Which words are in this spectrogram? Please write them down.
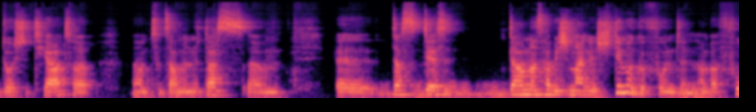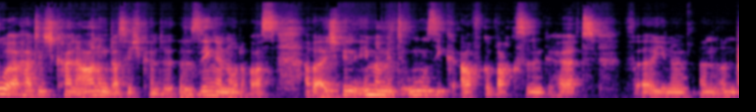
durch Theater äh, zusammen. Das, ähm, äh, das, das, damals habe ich meine Stimme gefunden, aber vorher hatte ich keine Ahnung, dass ich könnte singen oder was. Aber ich bin immer mit Musik aufgewachsen und gehört, uh, you know, und, und,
